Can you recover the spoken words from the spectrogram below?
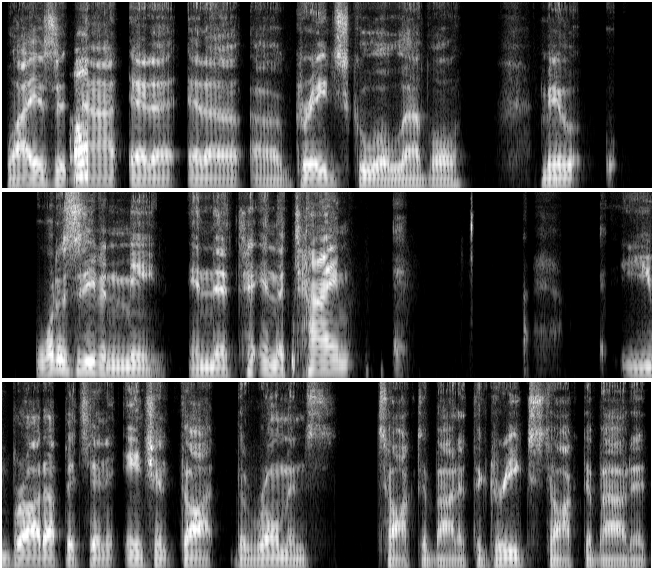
Why is it Oh. not at a at a, a grade school level? I mean, what does it even mean in the t- in the time eh, you brought up? It's an ancient thought. The Romans talked about it. The Greeks talked about it.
